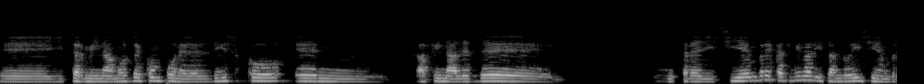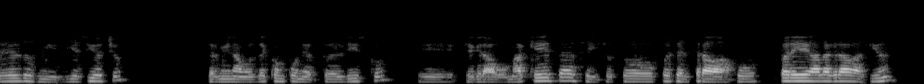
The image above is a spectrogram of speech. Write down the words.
Eh, y terminamos de componer el disco en, a finales de entre diciembre, casi finalizando diciembre del 2018, terminamos de componer todo el disco. Eh, se grabó maquetas, se hizo todo pues el trabajo pre a la grabación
